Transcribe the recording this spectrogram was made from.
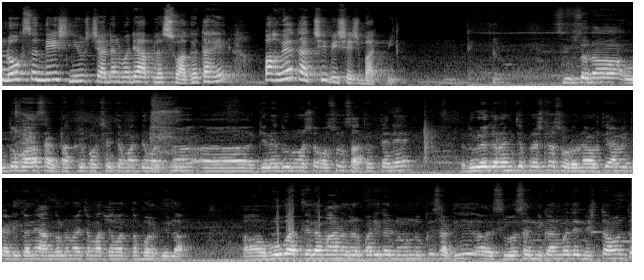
लोकसंदेश न्यूज चॅनलमध्ये आपलं स्वागत आहे. पाहूयात आजची विशेष बातमी. शिवसेना उद्धव बाळासाहेब ठाकरे पक्षाच्या माध्यमातून गेल्या दोन वर्षापासून सातत्याने धुळेकरांचे प्रश्न सोडवण्यावरती आम्ही त्या ठिकाणी आंदोलनाच्या माध्यमातून भर दिला. हो होऊ घातलेल्या महानगरपालिका निवडणुकीसाठी शिवसैनिकांमध्ये निष्ठावंत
